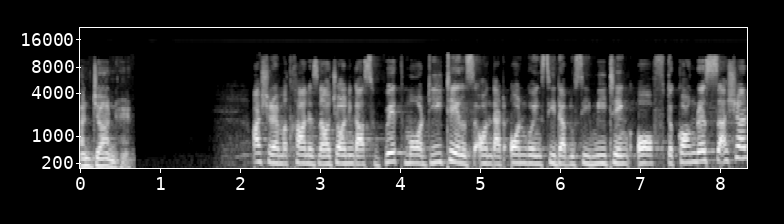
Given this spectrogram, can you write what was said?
अनजान हैं। Ashar Ahmad Khan is now joining us with more details on that ongoing CWC meeting of the Congress. Ashar,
